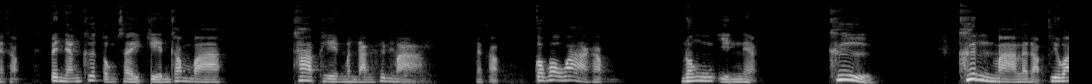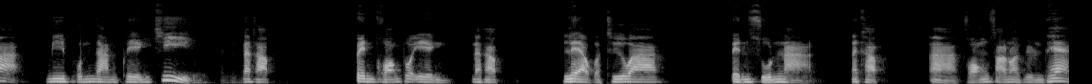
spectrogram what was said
นะครับ เป็นยังคือต้องใส่เกณฑ์คำว่า ถ้าเพลงมันดังขึ้นมานะครับ ก็เพราะว่าครับ น้องอุงอิงเนี่ย คือขึ้นมาระดับที่ว่ามีผลงานเพลงที่นะครับ เป็นของตัวเองนะครับ แล้วก็ถือว่าเป็นศูนย์หนานะครับ อ่า ของสาวน้อยเพลินแพ่ง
